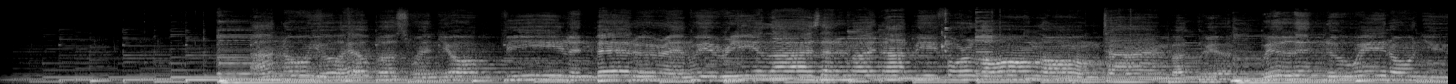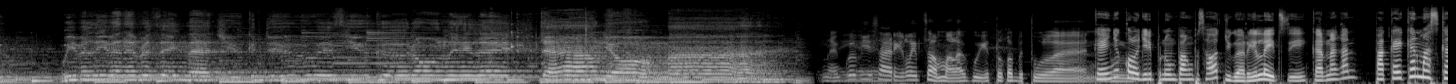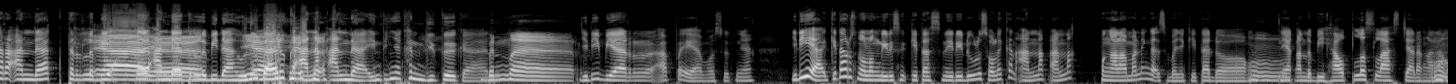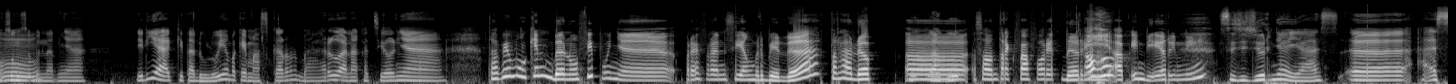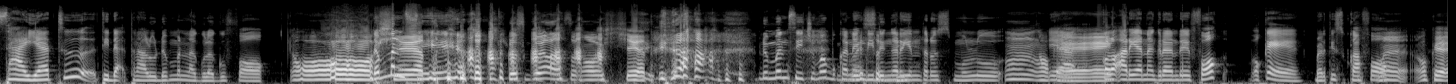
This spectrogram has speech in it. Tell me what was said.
I know you'll help us when you're feeling better, and we realize that it might not be for a long, long time, but we're willing to wait on you. We believe in everything that you can do if you could only lay down your mind. Nah, gue bisa relate sama lagu itu kebetulan. Kayaknya dulu. kalau jadi penumpang pesawat juga relate sih, karena kan pakaikan maskara Anda terlebih Iya, ke iya. Anda terlebih dahulu, Iya, baru ke anak Anda. Intinya kan gitu kan. benar. Jadi biar apa ya maksudnya? Jadi ya kita harus nolong diri kita sendiri dulu soalnya kan anak-anak pengalamannya nggak sebanyak kita dong. Ya akan lebih helpless lah secara nggak langsung sebenarnya. Jadi ya kita dulu yang pakai masker, baru anak kecilnya. Tapi mungkin Mbak Novi punya preferensi yang berbeda terhadap eh, Lagu. soundtrack favorit dari Oh. Up in the Air ini. Sejujurnya ya, eh, saya tuh tidak terlalu demen lagu-lagu folk. Oh, Demen shit. sih. Terus gue langsung oh shit. demen sih, cuma bukan Gue yang didengerin terus mulu. Hmm, oke. Ya, kalau Ariana Grande folk, oke, berarti suka folk. Oke.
